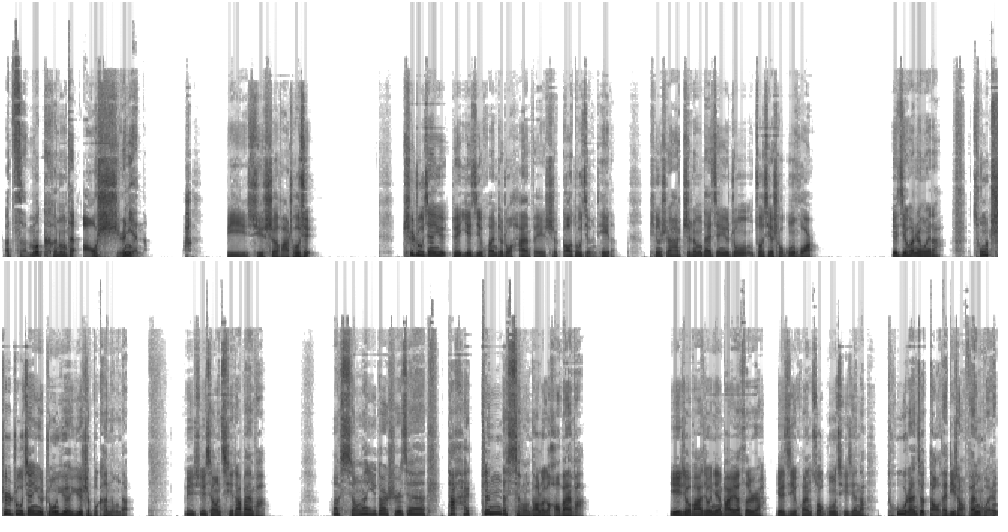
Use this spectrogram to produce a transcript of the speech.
啊，怎么可能再熬十年呢？啊，必须设法出去。赤柱监狱对叶继欢这种悍匪是高度警惕的，平时啊只能在监狱中做些手工活。叶继欢认为呢，从赤柱监狱中越狱是不可能的，必须想其他办法。啊，想了一段时间，他还真的想到了个好办法。一九八九年八月四日啊，叶继欢做工期间呢，突然就倒在地上翻滚，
